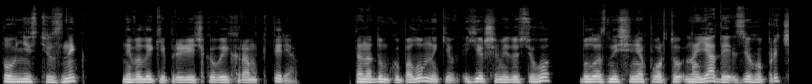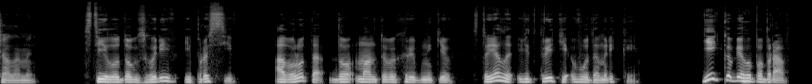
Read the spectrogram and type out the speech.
Повністю зник невеликий прирічковий храм ктиря. Та, на думку паломників, гіршим від усього було знищення порту наяди з його причалами. Стій лодок згорів і просів, а ворота до мантових рибників стояли відкриті водам ріки. Дідько б його побрав,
